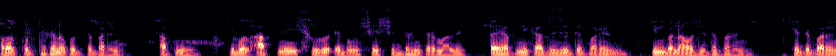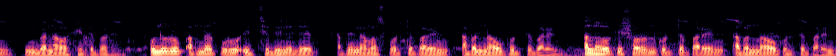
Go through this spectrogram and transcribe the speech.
আবার প্রত্যাখ্যানও করতে পারেন। আপনি কেবল আপনি শুরু এবং শেষ সিদ্ধান্তের মালিক। তাই আপনি কাজে যেতে পারেন কিংবা নাও যেতে পারেন। খেতে পারেন কিংবা নাও খেতে পারেন। অনুরূপ আপনার পুরো ইচ্ছে দিনে যে আপনি নামাজ পড়তে পারেন, আবার নাও পড়তে পারেন। আল্লাহকে স্মরণ করতে পারেন, আবার নাও করতে পারেন।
